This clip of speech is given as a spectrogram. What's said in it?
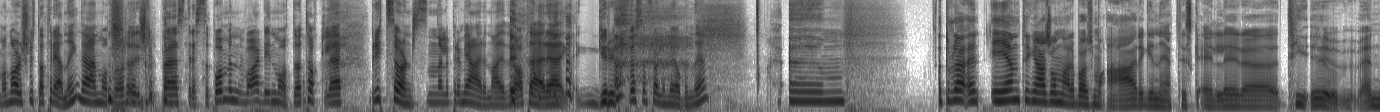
Nå har du slutta trening, det er en måte å slippe stresset på. Men hva er din måte å takle Britt Sørensen eller premierenerver og alt det her gruffet som følger med jobben din? Um, Jeg tror det er en, én ting er sånn er bare som er genetisk eller uh, ti, uh, en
